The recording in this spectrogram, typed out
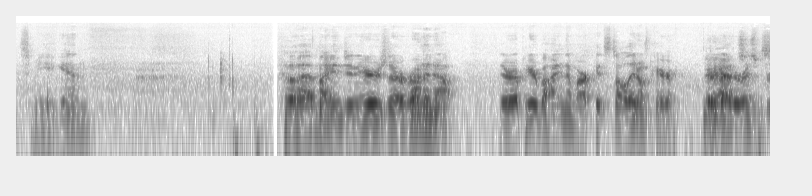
It's me again. Have my engineers are running out. They're up here behind the market stall. They don't care. They're yeah, veterans.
